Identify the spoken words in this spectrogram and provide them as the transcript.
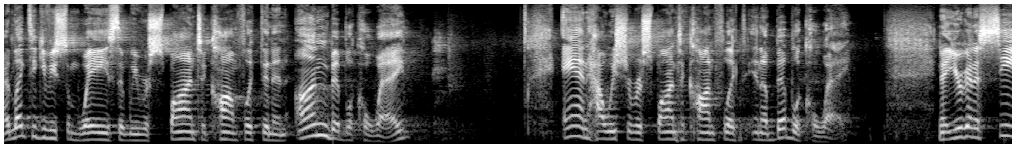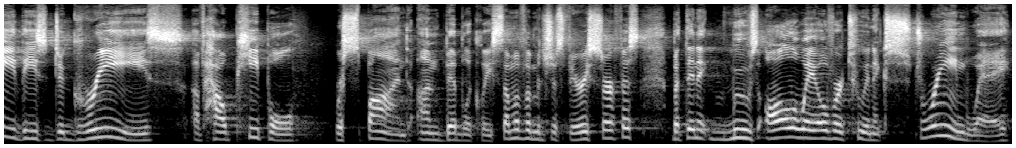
I'd like to give you some ways that we respond to conflict in an unbiblical way and how we should respond to conflict in a biblical way. Now, you're going to see these degrees of how people respond unbiblically. Some of them are just very surface, but then it moves all the way over to an extreme way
